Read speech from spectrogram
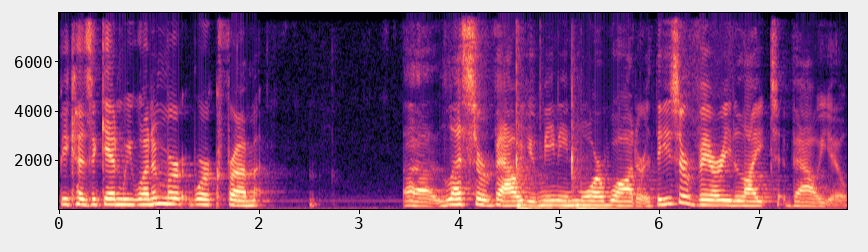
because again we want to work from uh, lesser value meaning more water. These are very light value.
